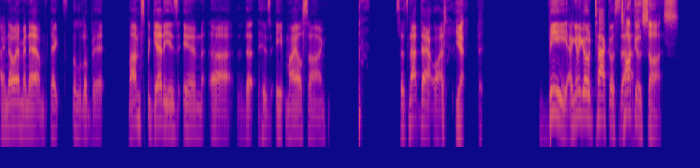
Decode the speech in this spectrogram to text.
I know Eminem. That's a little bit. Mom Spaghetti is in uh the his Eight Mile song. so it's not that one. Yeah. B. I'm gonna go taco sauce. Taco sauce.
